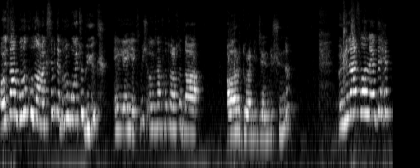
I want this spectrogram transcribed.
O yüzden bunu kullanmak istedim. Bir de bunun boyutu büyük. 50'ye 70. O yüzden fotoğrafta daha ağır durabileceğini düşündüm. Ünlüler falan evde hep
